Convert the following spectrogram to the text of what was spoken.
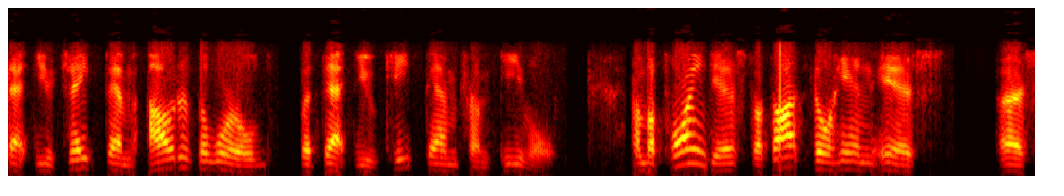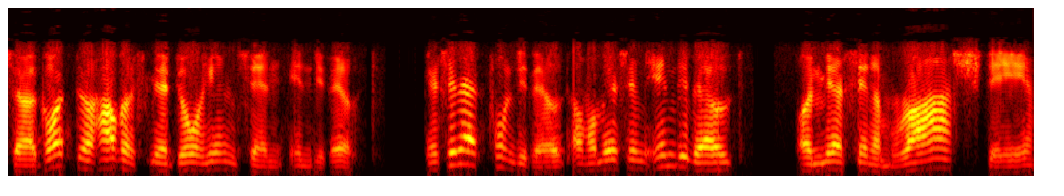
that you take them out of the world, but that you keep them from evil. And the point is, the thought dahin is, as uh, Gott har oss med dahin sin in die Welt. Wir sind nicht von der Welt, aber wir sind in der Welt und wir sind im Raste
